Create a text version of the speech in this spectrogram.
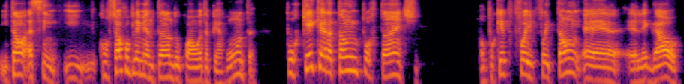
Então assim, e só complementando com a outra pergunta, por que que era tão importante ou por que foi foi tão é, é legal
